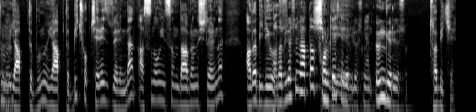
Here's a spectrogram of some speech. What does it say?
şunu yaptı, bunu yaptı. Birçok çerez üzerinden aslında o insanın davranışlarını alabiliyoruz. alabiliyorsun ve hatta Şimdi- forecast edebiliyorsun yani öngörüyorsun. Tabii ki.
